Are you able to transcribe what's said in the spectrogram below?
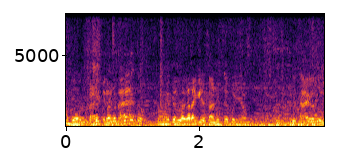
बहुत टाइट रहता है। तुम्हें क्या लग रहा है कि आसानी से कोई यहाँ बिठाएगा तुम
